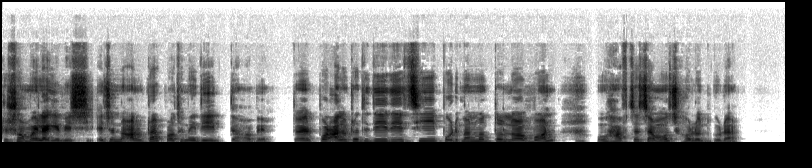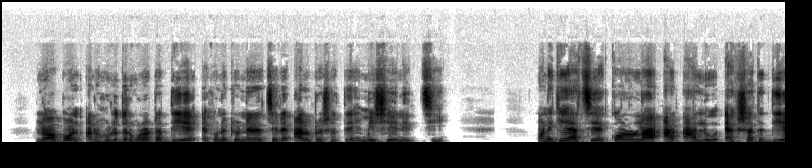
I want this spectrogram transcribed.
একটু সময় লাগে বেশি। এজন্য আলুটা প্রথমে দিয়ে দিতে হবে। তো এরপর আলুটাতে দিয়ে দিয়েছি পরিমাণ মতো লবণ ও হাফ চা চামচ হলুদ গুঁড়া। লবণ আর হলুদের গুঁড়াটা দিয়ে এখন একটু নেড়ে চেড়ে আলুটার সাথে মিশিয়ে নিচ্ছি। অনেকেই আছে করলা আর আলু একসাথে দিয়ে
